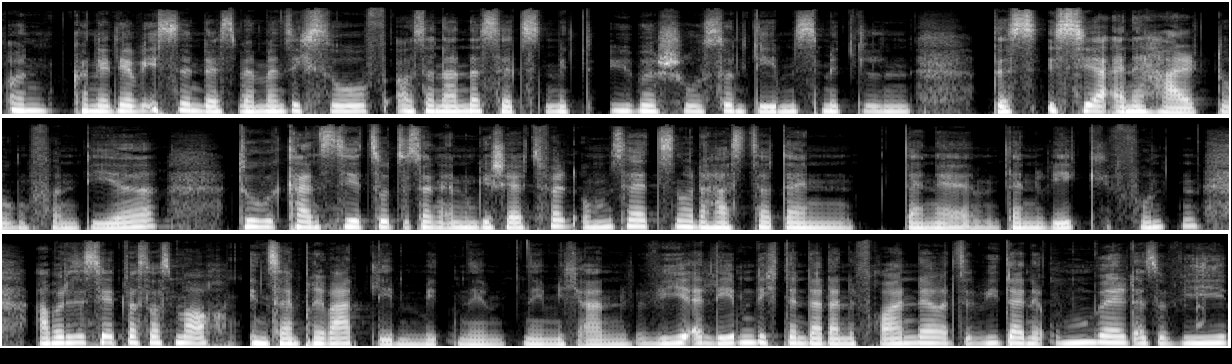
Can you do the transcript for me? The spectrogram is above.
Und Cornelia, wie ist denn das, wenn man sich so auseinandersetzt mit Überschuss und Lebensmitteln? Das ist ja eine Haltung von dir. Du kannst die jetzt sozusagen in einem Geschäftsfeld umsetzen oder hast da dein deine, deinen Weg gefunden. Aber das ist etwas, was man auch in sein Privatleben mitnimmt, nehme ich an. Wie erleben dich denn da deine Freunde, also wie deine Umwelt, also wie,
